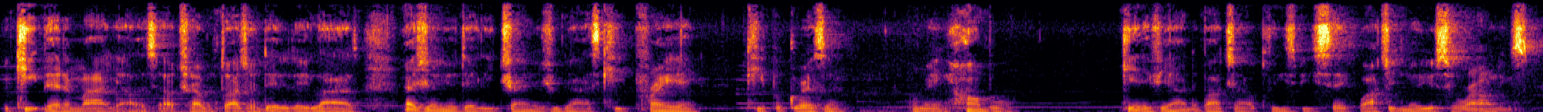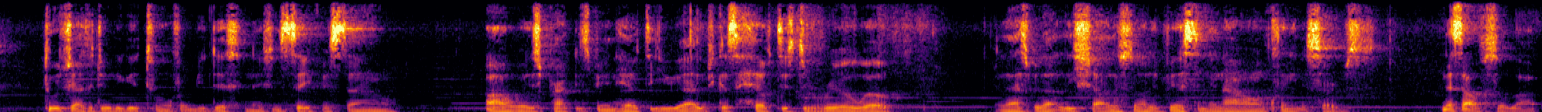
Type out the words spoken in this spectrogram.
But keep that in mind, y'all, as y'all travel throughout your day to day lives. As you're on your daily journeys, you guys keep praying, keep progressing, remain humble. Again, if you're out and about, y'all, please be safe. Watch and know your surroundings. Do what you have to do to get to and from your destination safe and sound always practice being healthy, you guys, because health is the real wealth. And last but not least, y'all, let's start investing in our own cleaning services. And that's also a lot.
